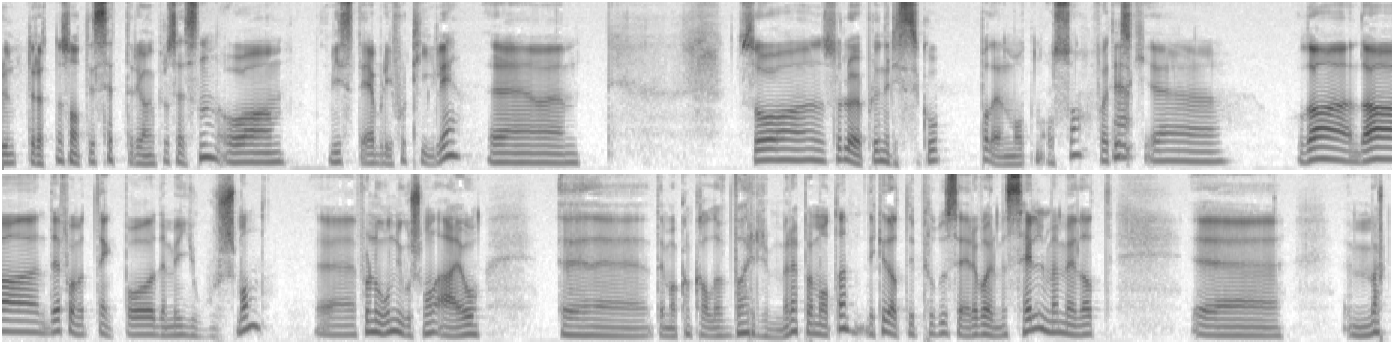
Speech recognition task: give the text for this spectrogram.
rundt røttene, sånn at de setter i gang prosessen. Og hvis det blir for tidlig, eh, så, så løper du en risiko på den måten også, faktisk. Eh, og da, da, Det får meg til å tenke på det med jordsmonn. Eh, for noen jordsmonn er jo eh, det man kan kalle varmere, på en måte. Ikke det at de produserer varme selv, men mer at eh, mørkt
